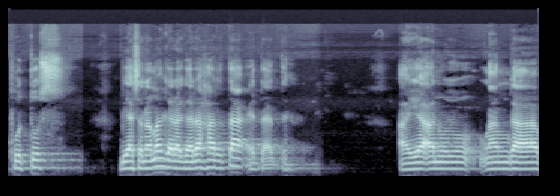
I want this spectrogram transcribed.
putus. Biasa nama gara-gara harta eta teh. Aya anu nganggap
